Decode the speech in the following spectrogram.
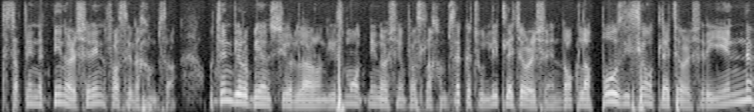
تعطينا 22.5 وتنديرو bien sûr l'arrondissement 22.5 كتولي 23 donc la position 23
